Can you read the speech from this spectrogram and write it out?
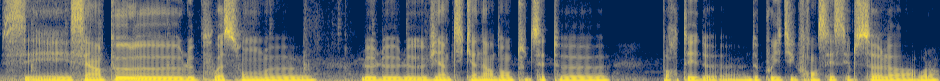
c'est c'est un peu euh, le poisson euh, le, le, le vilain petit canard dans toute cette euh, portée de, de politique français c'est le seul à voilà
